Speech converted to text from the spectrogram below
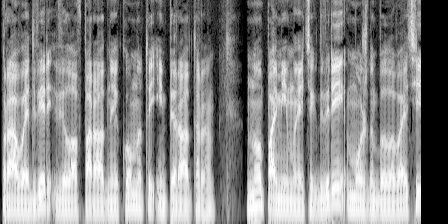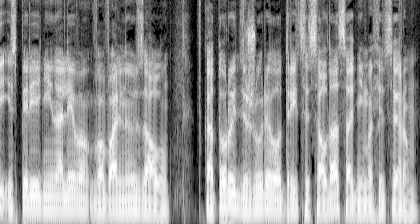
Правая дверь вела в парадные комнаты императора, но помимо этих дверей можно было войти из передней налево в овальную залу, которой дежурило 30 солдат с одним офицером.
